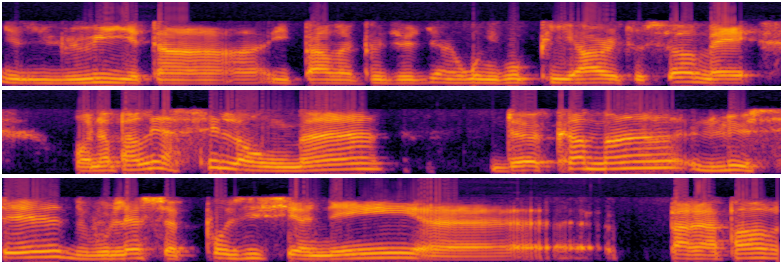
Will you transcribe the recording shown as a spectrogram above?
lui étant, il parle un peu du, au niveau PR et tout ça, mais on a parlé assez longuement de comment Lucide voulait se positionner par rapport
